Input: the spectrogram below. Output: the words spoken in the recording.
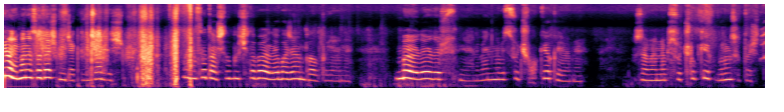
Yani bana sataşmayacaktın kardeşim. Bana sataştı bu işte böyle bacağın kaldı yani. Böyle ölürsün yani. Benimle bir suçluk yok yani. Mesela benimle bir suçluk yok. Bana sataştı.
